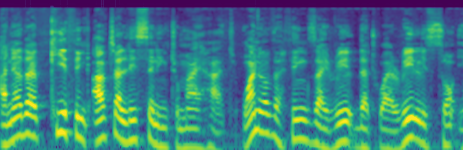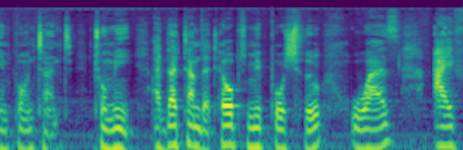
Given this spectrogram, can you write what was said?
Another key thing after listening to my heart, one of the things I re- that were really so important to me at that time that helped me push through was I've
